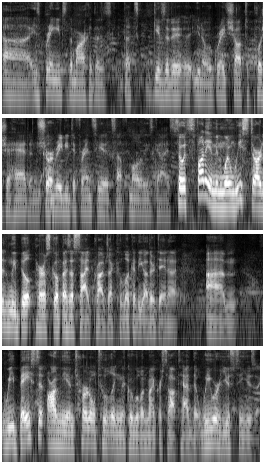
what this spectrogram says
uh, is bringing to the market that that gives it a you know a great shot to push ahead and, Sure. and really differentiate itself from all of these guys. So it's funny. I mean, when we started and we built Periscope as a side project to look at the other data, um, we based it on the internal tooling that Google and Microsoft had that we were used to using.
